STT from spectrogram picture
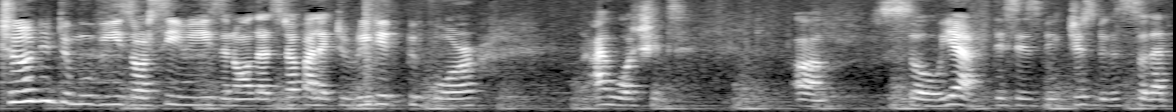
turned into movies or series and all that stuff I like to read it before I watch it. Uh, so yeah this is big just because so that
